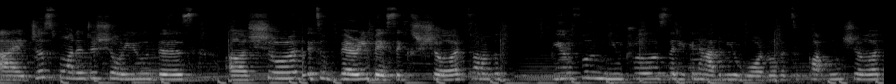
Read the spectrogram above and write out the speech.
i just wanted to show you this uh, shirt. It's a very basic shirt. It's one of the beautiful neutrals that you can have in your wardrobe. It's a cotton shirt.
